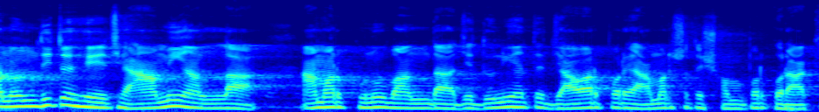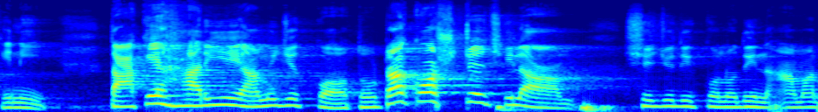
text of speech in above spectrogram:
আনন্দিত হয়েছে, আমি আল্লাহ আমার কোনো বান্দা যে দুনিয়াতে যাওয়ার পরে আমার সাথে সম্পর্ক রাখেনি, তাকে হারিয়ে আমি যে কতটা কষ্টে ছিলাম, সে যদি কোনোদিন আমার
